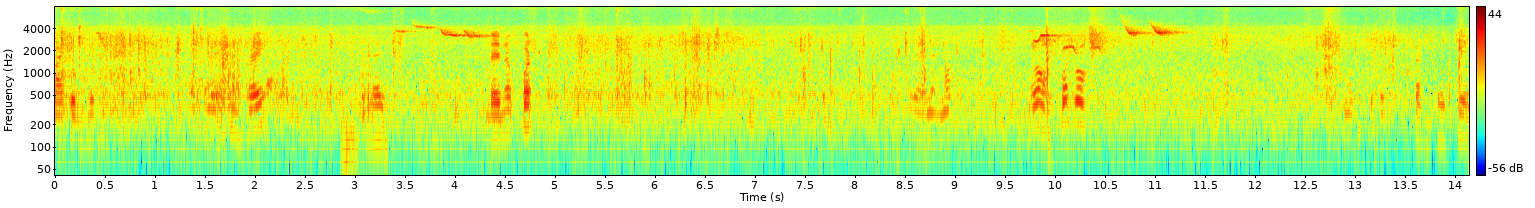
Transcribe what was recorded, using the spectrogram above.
ba chục hết đấy đây đây nó quất đây là mắc đúng không quất luôn kia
